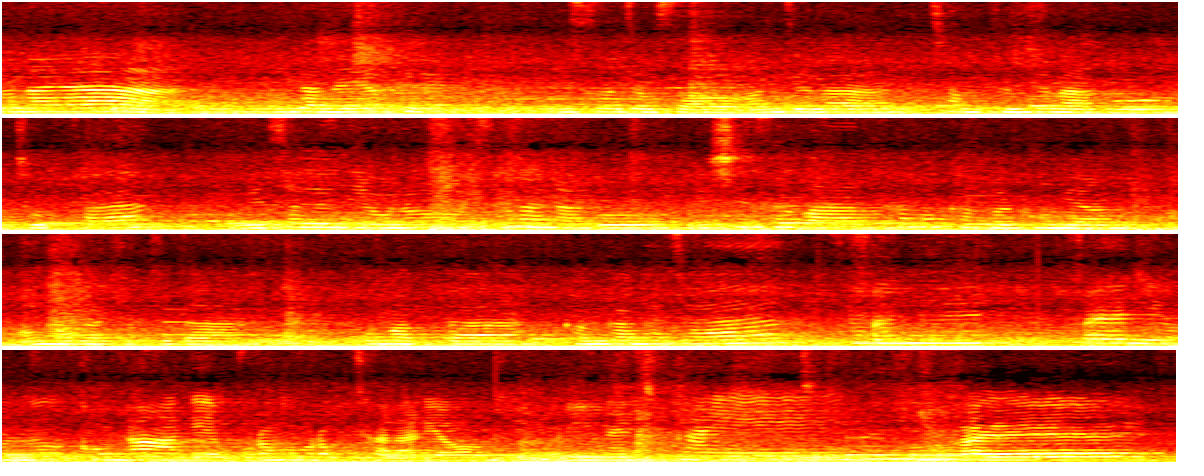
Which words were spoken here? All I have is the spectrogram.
현아야, 네가 내 옆에 있어줘서 언제나 참 든든하고 좋다. 우리 서윤이 오늘 사랑하고 우리 신서방 화목한 걸 보면 엄마가 기쁘다. 고맙다. 건강하자. 사랑해. 오늘 건강하게 무럭무럭 자라렴. 어린이날 축하해. 축하해.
